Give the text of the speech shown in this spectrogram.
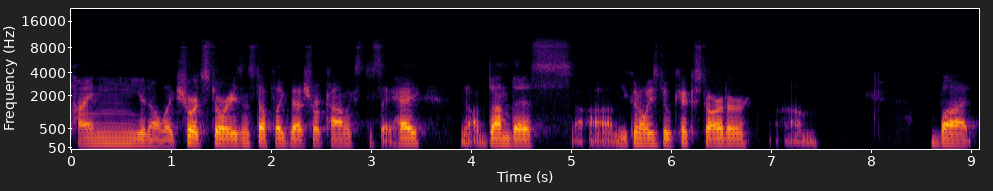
tiny, you know, like short stories and stuff like that, short comics to say, hey, you know, I've done this. Um, you can always do Kickstarter. Um, but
